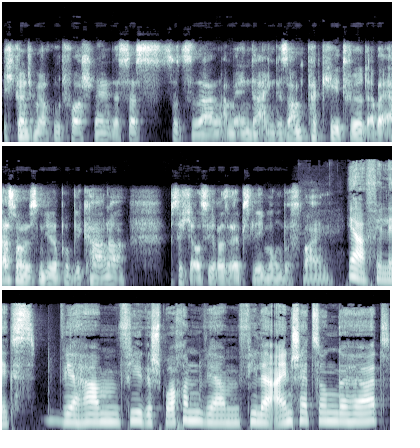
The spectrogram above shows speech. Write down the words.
Ich könnte mir auch gut vorstellen, dass das sozusagen am Ende ein Gesamtpaket wird. Aber erstmal müssen die Republikaner sich aus ihrer Selbstlähmung befreien. Ja, Felix, wir haben viel gesprochen, wir haben viele Einschätzungen gehört.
